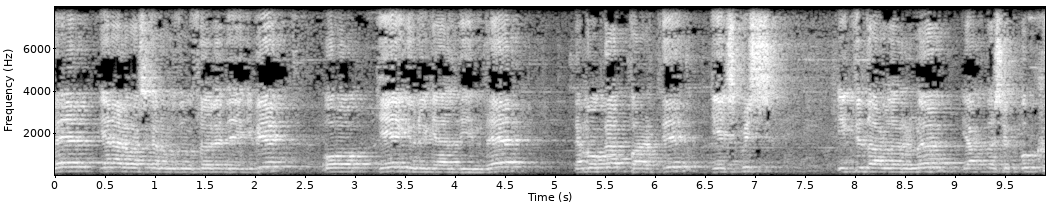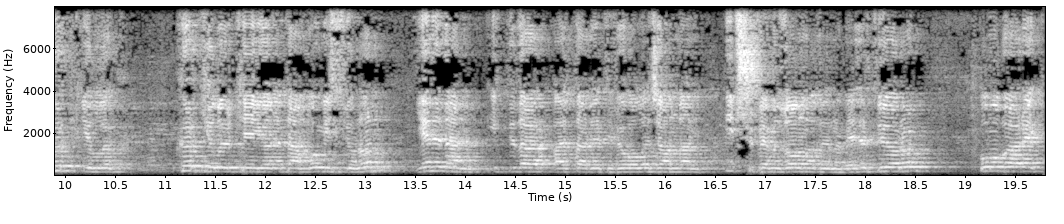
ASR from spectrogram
Ve Genel Başkanımızın söylediği gibi o G günü geldiğinde Demokrat Parti geçmiş iktidarlarını yaklaşık bu 40 yıllık 40 yıl ülkeyi yöneten bu misyonun yeniden iktidar alternatifi olacağından hiç şüphemiz olmadığını belirtiyorum. Bu mübarek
